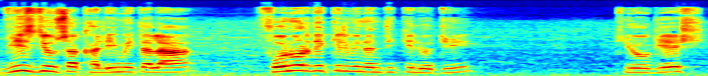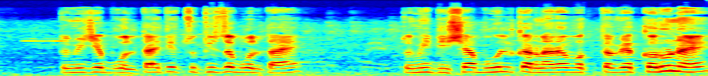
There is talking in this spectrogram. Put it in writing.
वीस दिवसाखाली मी त्याला फोनवर देखील विनंती केली होती. की योगेश तुम्ही जे बोलताय ते चुकीचं बोलताय. तुम्ही दिशाभूल करणारं वक्तव्य करू नये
